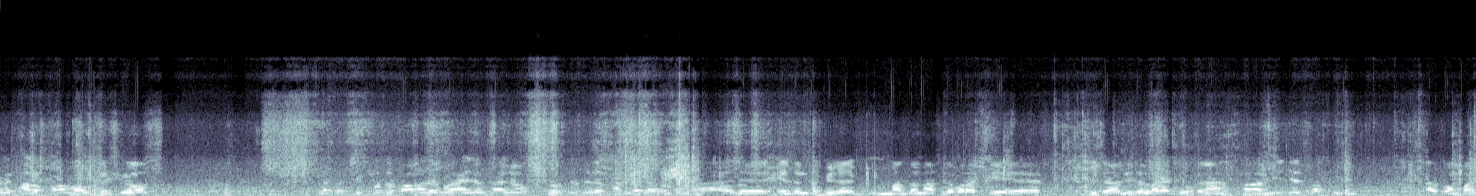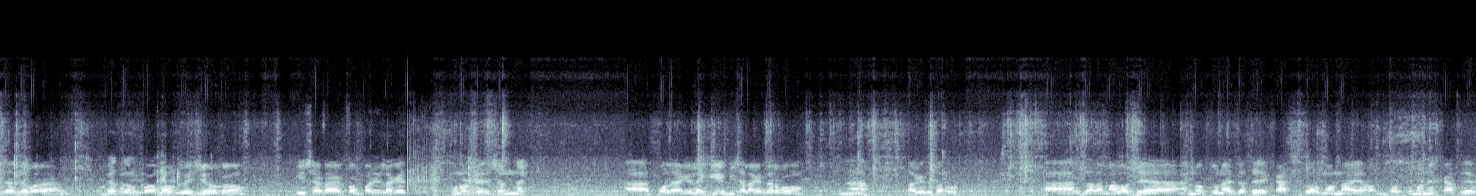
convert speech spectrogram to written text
অনেক ভালো। কম হোক বেশি হোক মাধ্যমে আসলে পরে কি ভিসা নিজের লাগাই দিব তাই না? হ্যাঁ নিজের সব কিছু। আর কোম্পানিতে আসলে পরে বেতন কম হোক বেশি হোক ভিসাটা কোম্পানি লাগাই দিব কোনো টেনশন নাই। আর পলে গেলে কি ভিসা লাগাইতে পারব? না। লাগাইতে পারব। আর যারা মালয়েশিয়া নতুন আইতেছে কাজকর্ম নাই এখন। বর্তমানে কাজের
